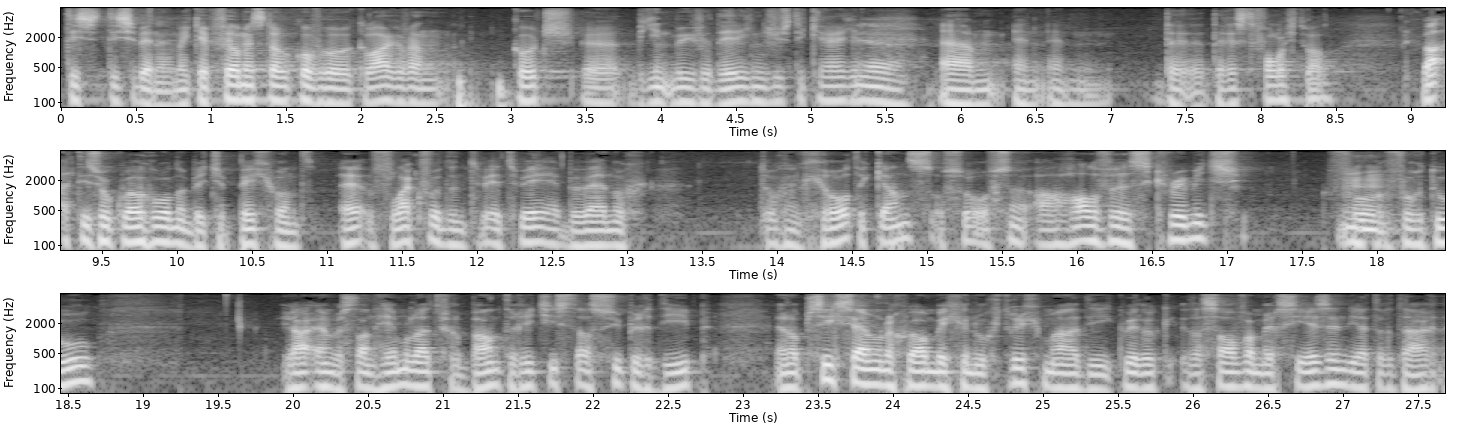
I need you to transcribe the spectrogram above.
het, is, het is winnen. Maar ik heb veel mensen daar ook over horen klagen van... Coach, eh begint met uw verdediging juist te krijgen. Ja. Ehm, en en de, de rest volgt wel. Ja, het is ook wel gewoon een beetje pech, want hè, vlak voor de 2-2 hebben wij nog toch een grote kans of zo, of zo'n halve scrimmage voor, Mhm. voor doel. Ja, en we staan helemaal uit verband. De Richie staat super diep. En op zich zijn we nog wel met genoeg terug, maar die, ik weet ook, dat zal van Mercier zijn, die het er daar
